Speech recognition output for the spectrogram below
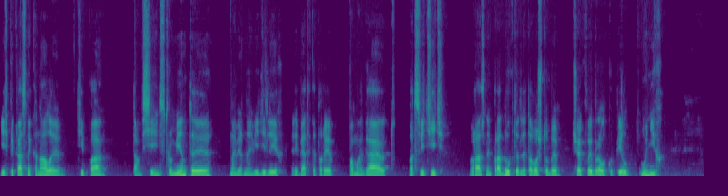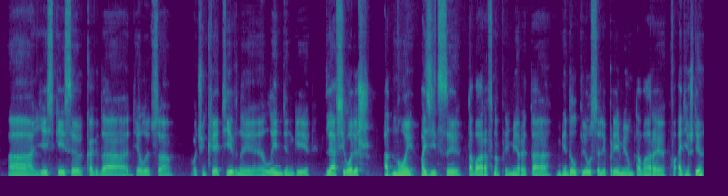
Есть прекрасные каналы типа там все инструменты, наверное, видели их, ребята, которые помогают подсветить разные продукты для того, чтобы человек выбрал, купил у них. А есть кейсы, когда делаются очень креативные лендинги для всего лишь одной позиции товаров, например, это middle plus или премиум товары в одежде,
